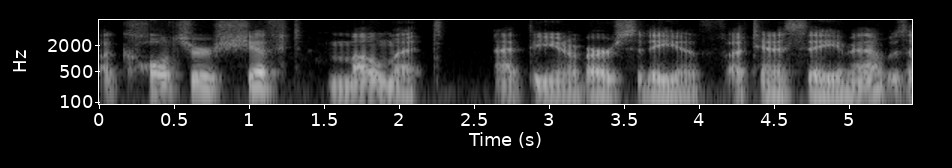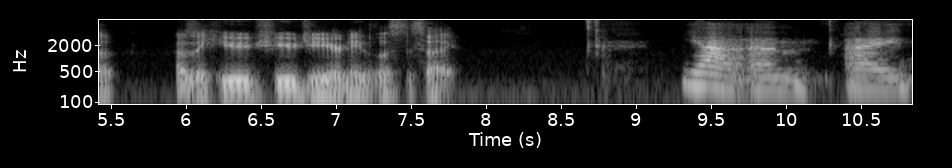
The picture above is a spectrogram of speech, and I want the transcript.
a, culture shift moment at the University of, of, Tennessee. I mean, that was a that was a huge, huge year, needless to say. Yeah, um, I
